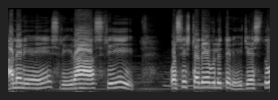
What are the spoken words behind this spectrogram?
అని శ్రీరా శ్రీ వశిష్ఠదేవులు తెలియజేస్తూ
